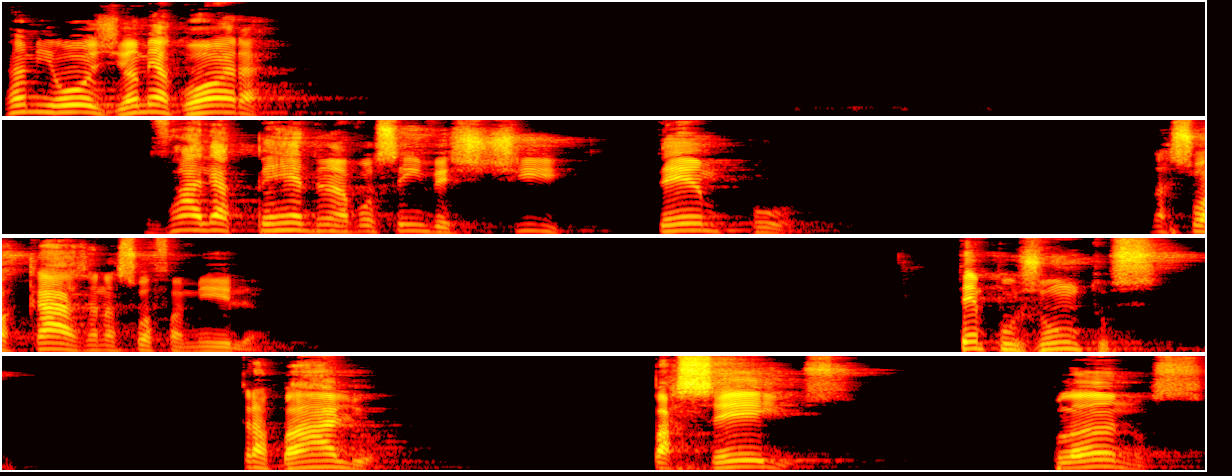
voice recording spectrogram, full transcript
Ame hoje, ame agora. Vale a pena você investir tempo na sua casa, na sua família. Tempo juntos, trabalho, passeios, planos.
